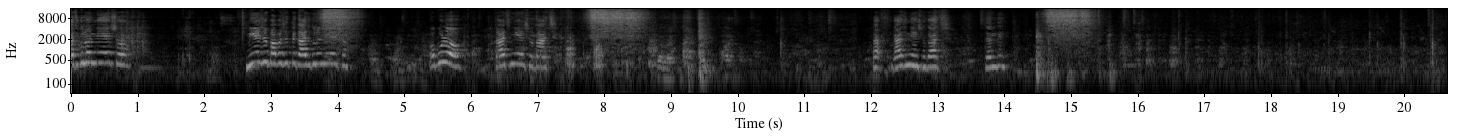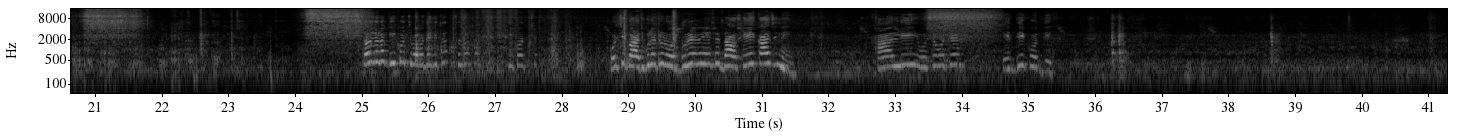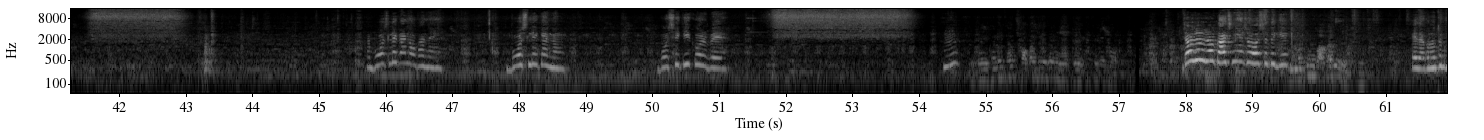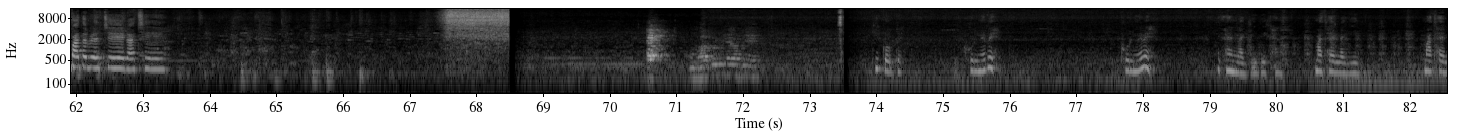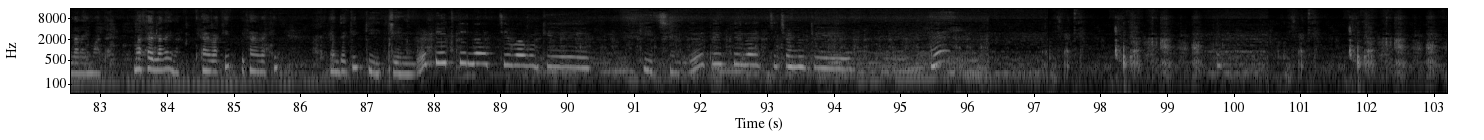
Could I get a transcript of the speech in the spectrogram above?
গাছগুলো নিয়ে এসো। নিয়ে এসো বাবার সাথে গাছগুলো নিয়ে এসো। ও বুড়ো, গাছ নিয়ে এসো, গাছ। গাছ নিয়ে এসো, গাছ। জলদি কি করছে বাবা দেখি তো? কি করছে? বলছি গাছগুলো একটু রোদ্দুরে নিয়ে এসে দাও, সেই কাজ নেই। খালি বসে বসে এদিক ওদিক। বসলে কেন ওখানে? বসলে কেন? বসে কি করবে? হুম? নিয়ে এসো সাথে গিয়ে। এই দেখো, নতুন পাতা বেরোচ্ছে গাছে। কি করবে? ফুল নেবে? ফুল নেবে? এখানে লাগিয়ে দিই এখানে। মাথায় লাগিয়ে মাথায় লাগাই, মাথায়। মাথায় লাগাই না, এখানে রাখি এখানে রাখি। দেখি কি সুন্দর দেখতে লাগছে বাবুকে? কি সুন্দর দেখতে লাগছে ছনুকে হ্যাঁ?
